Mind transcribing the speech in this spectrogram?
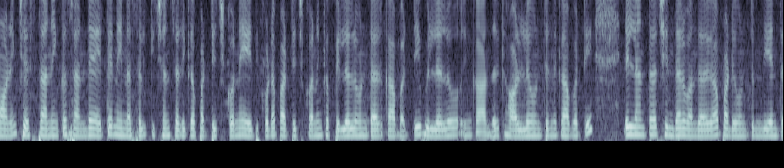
మార్నింగ్ చేస్తాను. ఇంకా సండే అయితే నేను అసలు కిచెన్ సరిగ్గా పట్టించుకొని. ఏది కూడా పట్టించుకొని. ఇంకా పిల్లలు ఉంటారు కాబట్టి పిల్లలు ఇంకా అందరికీ హాలిడే ఉంటుంది కాబట్టి ఇల్లంతా చిందర వందరగా పడి ఉంటుంది. ఎంత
